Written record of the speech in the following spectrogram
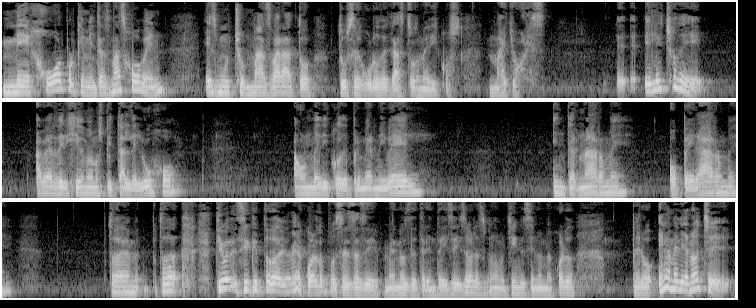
mejor, porque mientras más joven, es mucho más barato tu seguro de gastos médicos mayores. Eh, el hecho de haber dirigido a un hospital de lujo, a un médico de primer nivel, internarme, operarme. Todavía, te iba a decir que todavía me acuerdo, pues es hace menos de 36 horas, no me chingues si no me acuerdo. Pero era medianoche,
